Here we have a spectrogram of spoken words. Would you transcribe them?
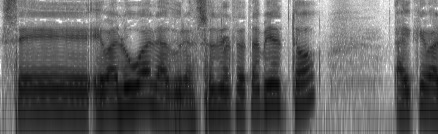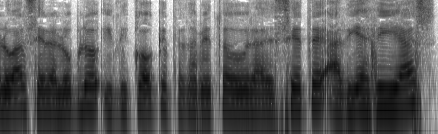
se evalúa la duración del tratamiento. Hay que evaluar si el alumno indicó que el tratamiento dura de 7 a 10 días.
